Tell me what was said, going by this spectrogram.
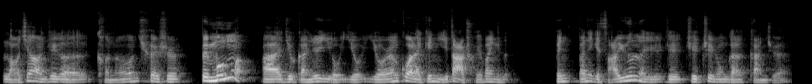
老将，这个可能确实被蒙了啊，就感觉有有有人过来给你一大锤，把你的把你把你给砸晕了，这这这这种感感觉。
